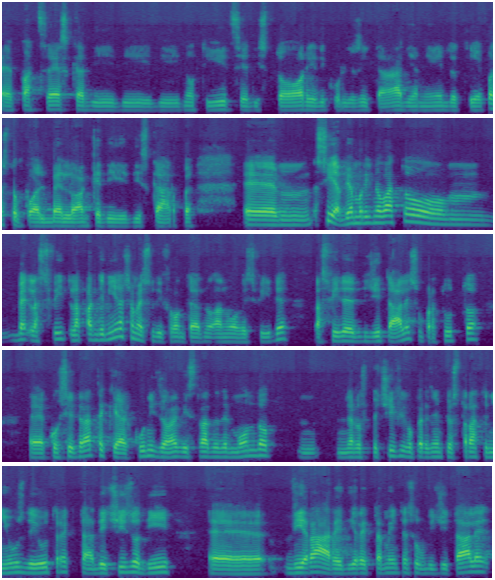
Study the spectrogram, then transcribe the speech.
eh, pazzesca di, di, di, notizie, di storie, di curiosità, di aneddoti e questo è un po' il bello anche di, di Scarp. Eh, sì, abbiamo rinnovato, mh, beh, la, sfida, la, pandemia ci ha messo di fronte a, a nuove sfide, la sfida digitale soprattutto, eh, considerate che alcuni giornali di strada del mondo, mh, nello specifico per esempio Strat News di Utrecht, ha deciso di eh, virare direttamente sul digitale,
